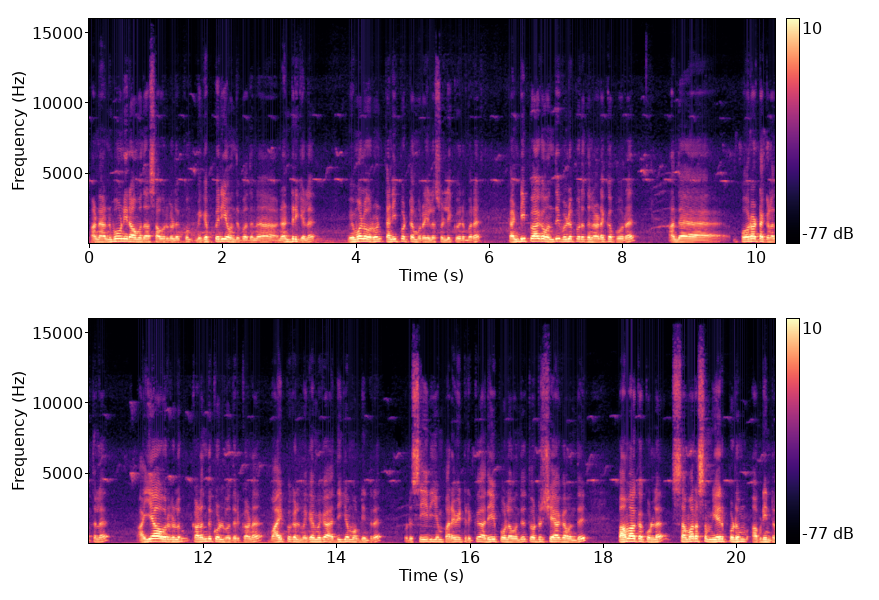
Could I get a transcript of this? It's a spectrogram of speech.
ஆனால் அனுபவனி ராமதாஸ் அவர்களுக்கும் மிகப்பெரிய வந்து பார்த்தீங்கன்னா நன்றிகளை விமலோர்மன் தனிப்பட்ட முறையில் சொல்லிக்க விரும்புகிறேன் கண்டிப்பாக வந்து விழுப்புரத்தில் நடக்க போகிற அந்த போராட்ட களத்தில் ஐயா அவர்களும் கலந்து கொள்வதற்கான வாய்ப்புகள் மிக மிக அதிகம் அப்படின்ற ஒரு செய்தியும் பரவிட்டிருக்கு அதே போல் வந்து தொடர்ச்சியாக வந்து பாமகக்குள்ள சமரசம் ஏற்படும் அப்படின்ற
